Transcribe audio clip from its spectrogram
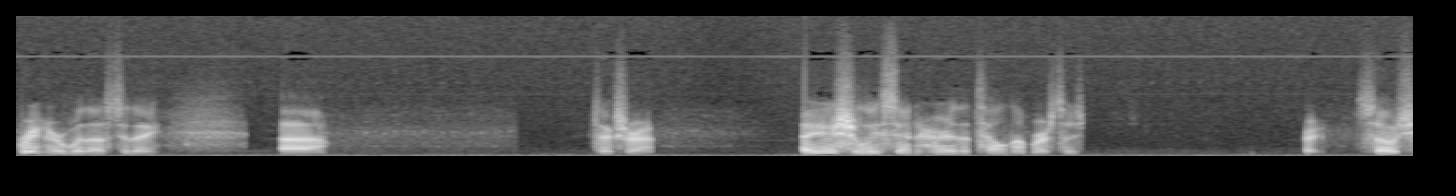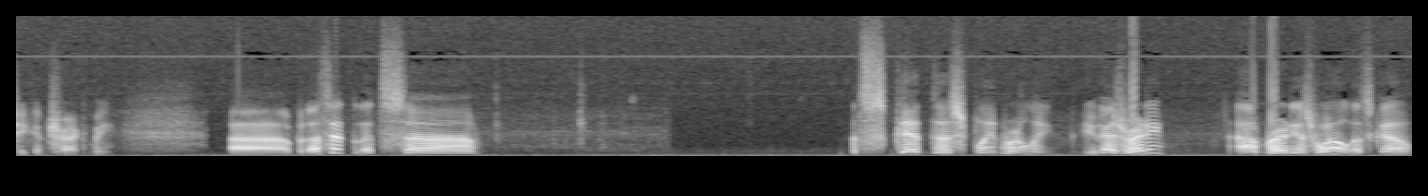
bring her with us today. Uh, text her out. I usually send her the tel number so she, so she can track me. Uh, but that's it. Let's uh, let's get this plane rolling. You guys ready? I'm ready as well. Let's go.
